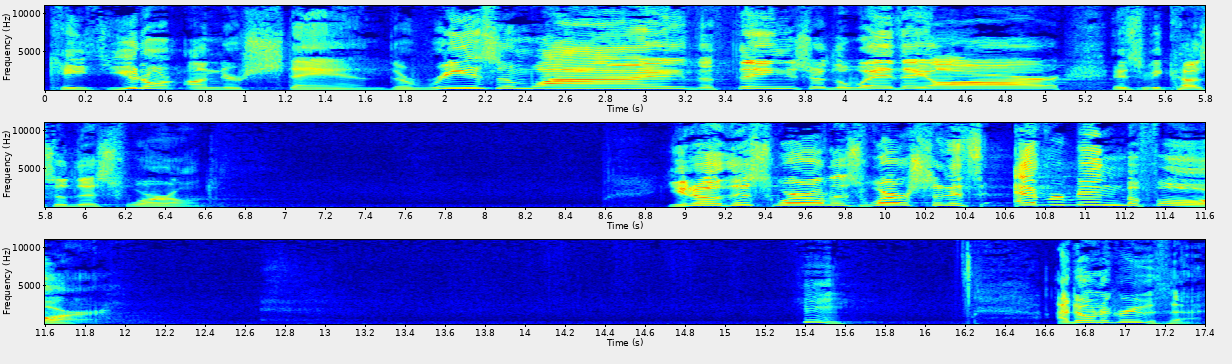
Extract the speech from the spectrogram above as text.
Keith, you don't understand. The reason why the things are the way they are is because of this world. You know, this world is worse than it's ever been before. Hmm. I don't agree with that.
